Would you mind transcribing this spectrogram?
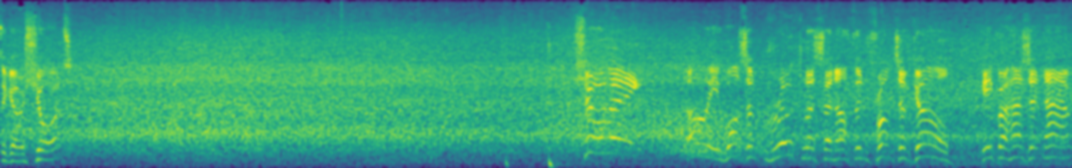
To go short. Surely! Oh, he wasn't ruthless enough in front of goal. Keeper has it now.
